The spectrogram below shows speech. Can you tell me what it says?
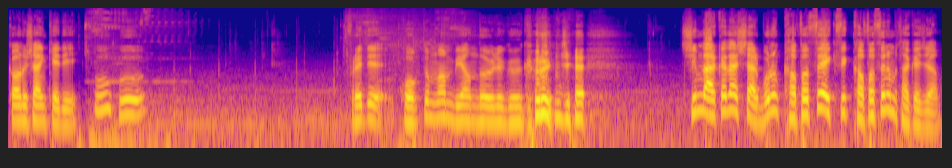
Konuşan kedi. Uhu. Freddy korktum lan bir anda öyle gö- görünce. Şimdi arkadaşlar bunun kafası eksik kafasını mı takacağım?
